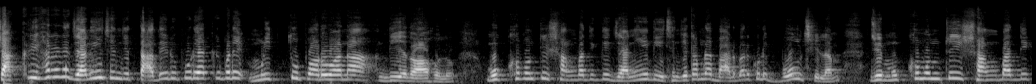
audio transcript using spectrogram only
চাকরিহারারা জানিয়েছেন যে তাদের উপরে একেবারে মৃত্যু পরোয়ানা দিয়ে দেওয়া হলো। মুখ্যমন্ত্রী সাংবাদিকদের জানিয়ে দিয়েছেন, যেটা আমরা বারবার করে বলছিলাম, যে মুখ্যমন্ত্রী সাংবাদিক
